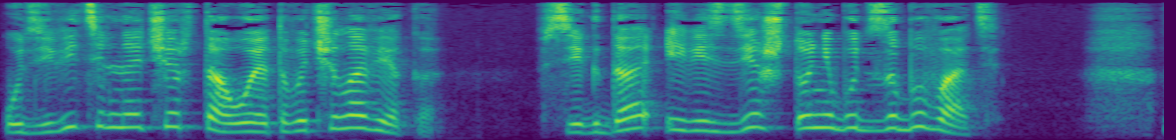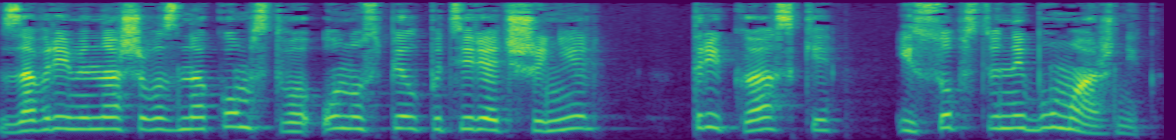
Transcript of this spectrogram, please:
Удивительная черта у этого человека – Всегда и везде что-нибудь забывать. За время нашего знакомства он успел потерять шинель, три каски и собственный бумажник.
